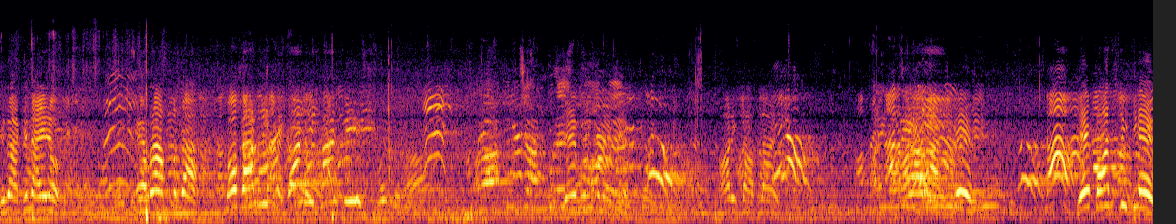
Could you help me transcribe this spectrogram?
Գնա, գնա, ելո։ Է ռավ մնա։ Գո գարնիք է, գարնիք հարկի։ Դև ուղն է։ Արի կապ, լայն։ Արարար, դև։ Դև բացվի դև։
